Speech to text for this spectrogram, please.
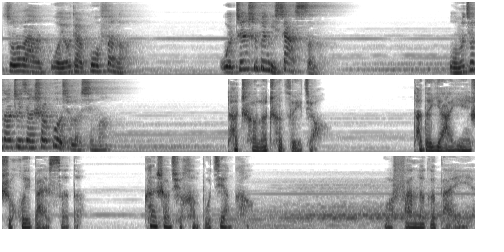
昨晚我有点过分了，我真是被你吓死了。我们就当这件事过去了，行吗？他扯了扯嘴角。他的牙龈是灰白色的，看上去很不健康。我翻了个白眼。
